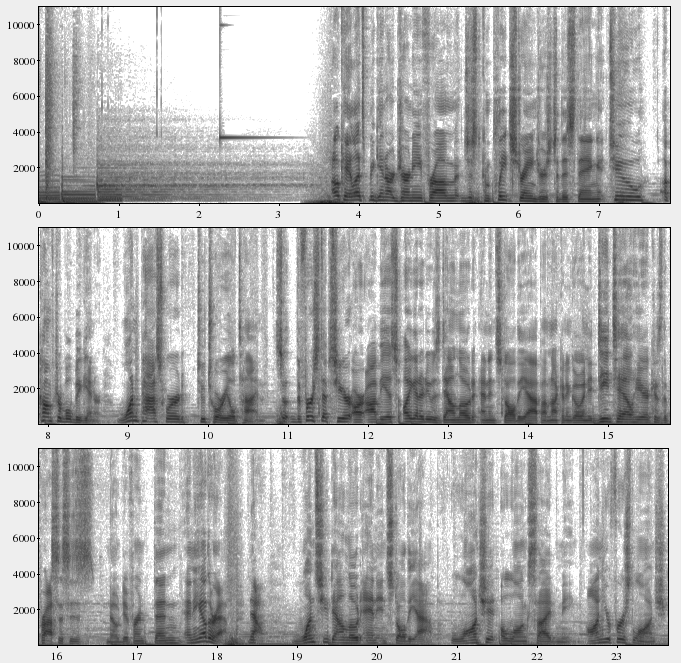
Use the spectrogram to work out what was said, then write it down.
Okay, let's begin our journey from just complete strangers to this thing to a comfortable beginner. 1Password tutorial time. So the first steps here are obvious. All you gotta do is download and install the app. I'm not gonna go into detail here because the process is no different than any other app. Now, once you download and install the app, launch it alongside me. On your first launch,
